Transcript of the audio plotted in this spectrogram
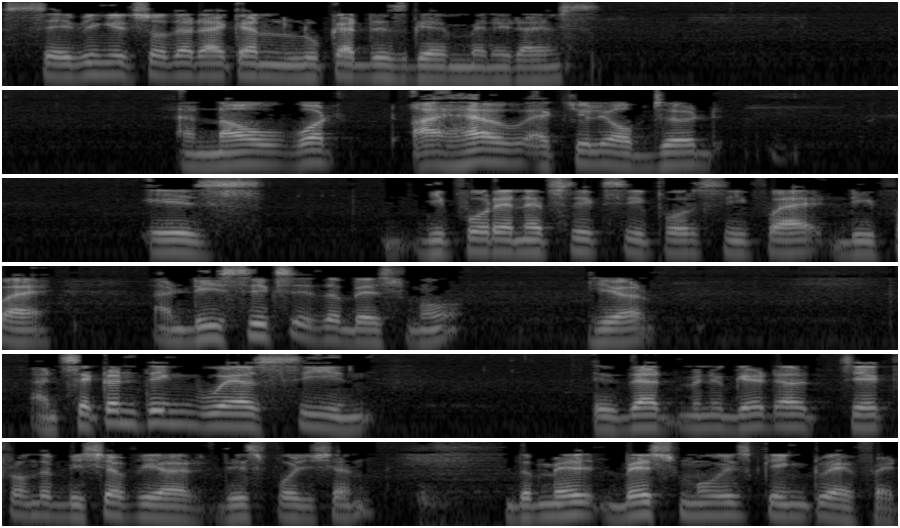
saving it so that I can look at this game many times and now what I have actually observed is d4 and f6 c4 c5 d5 and d6 is the best move here. And second thing we have seen is that when you get a check from the bishop here this position the best move is king to f8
